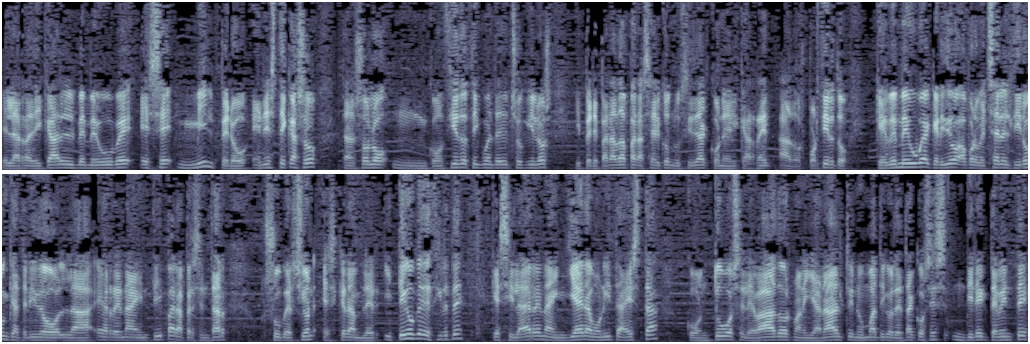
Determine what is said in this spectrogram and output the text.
en la radical BMW S1000, pero en este caso tan solo mm, con 158 kilos y preparada para ser conducida con el carnet A2. Por cierto, que BMW ha querido aprovechar el tirón que ha tenido la R9T para presentar su versión Scrambler. Y tengo que decirte que si la R9 ya era bonita, esta con tubos elevados, manillar alto y neumáticos de tacos es directamente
